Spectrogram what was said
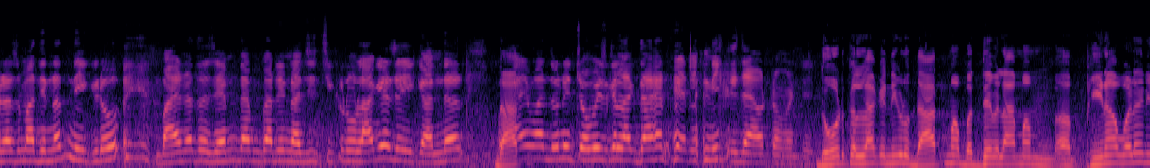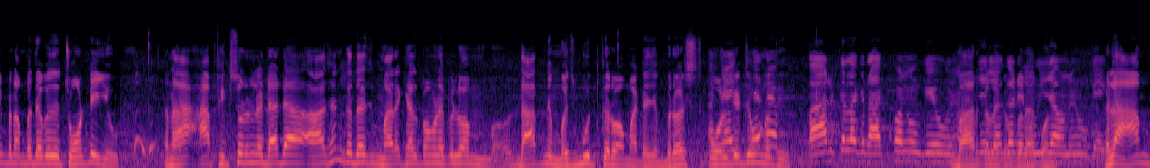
બ્રશમાંથી નથી નીકળ્યું. ભાઈને તો જેમ તેમ કરીને હજી ચીકણું લાગે છે કે અંદર. કાંઈ વાંધો નહીં ચોવીસ કલાક થાય ને એટલે નીકળી જાય ઓટોમેટિક દોઢ કલાકે નીકળું દાંતમાં બધે પેલા આમ આમ ફીણા વળે નહીં પણ આમ બધે બધે ચોંટી ગયું. અને આ આ ફિક્સર અને દાદા આ છે ને કદાચ મારા ખ્યાલ પ્રમાણે પેલું આમ દાંતને મજબૂત કરવા માટે છે બ્રશ કોલગેટ જેવું નથી. બાર કલાક રાખવાનું કેવું બાર કલાક રાખવાનું. એટલે આમ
